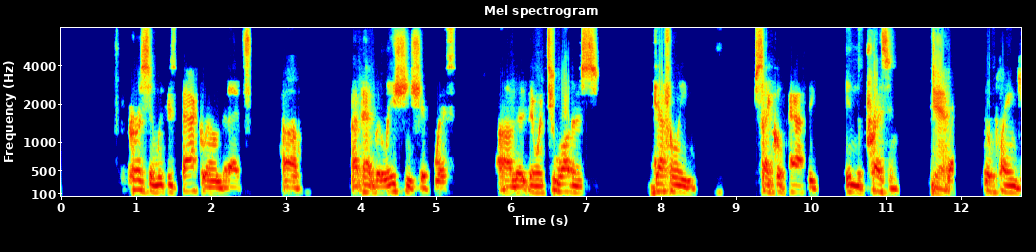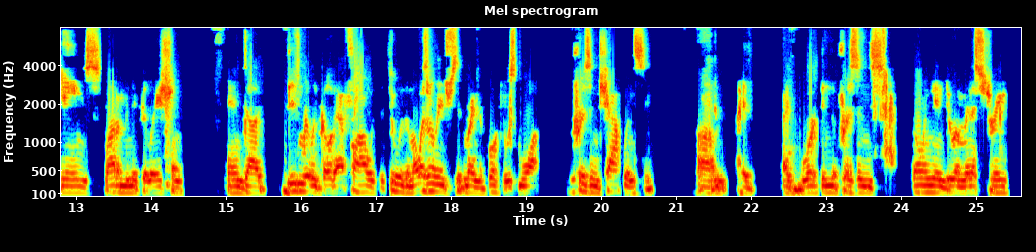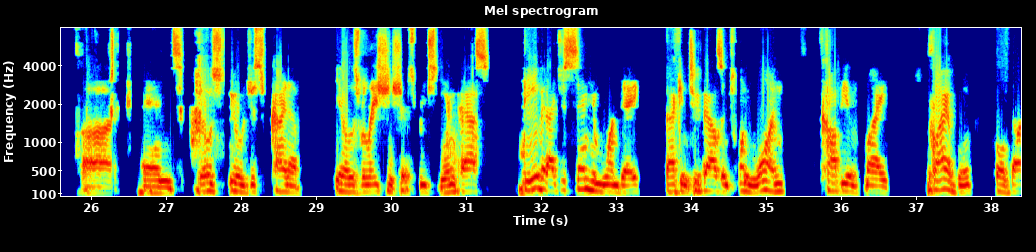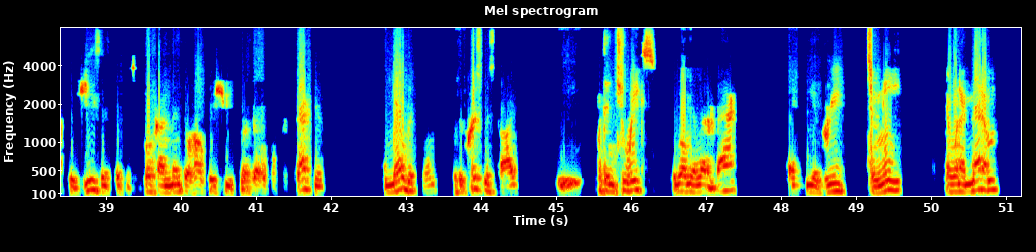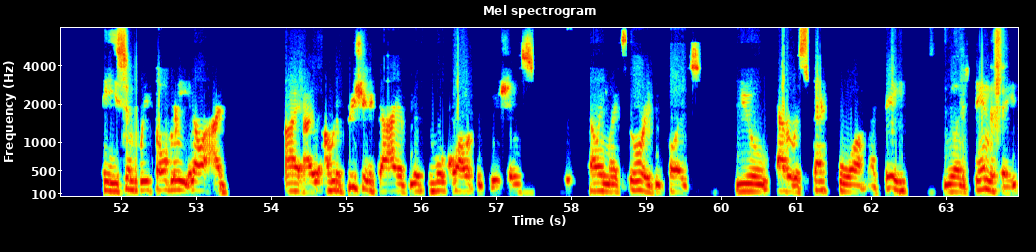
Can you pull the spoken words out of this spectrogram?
person with his background that I've uh, I've had relationship with. Um, there, there were two others, definitely psychopathic in the present, Yeah, still playing games, a lot of manipulation, and uh, didn't really go that far with the two of them. I wasn't really interested in writing the book. It was more prison chaplaincy. Um, I I'd worked in the prisons, going in doing ministry, uh, and those two just kind of, you know, those relationships reached the impasse. David, I just sent him one day back in 2021, a copy of my prior book called Dr. Jesus, which is a book on mental health issues from a biblical perspective. Mailed it to him with a Christmas card. Within two weeks, he wrote me a letter back, and he agreed to meet. And when I met him, he simply told me, you know, I, I, I, I would appreciate a guy of your dual qualifications telling my story because you have a respect for my faith, you understand the faith,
